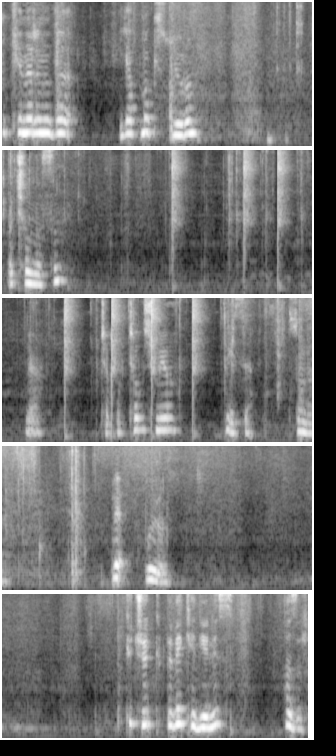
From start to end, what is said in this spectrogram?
Şu kenarını da yapmak istiyorum. Açılmasın. Ya, çakmak çalışmıyor. Neyse. Sonra. Ve buyurun. Küçük bebek hediyeniz hazır.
